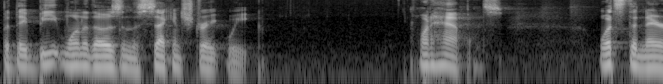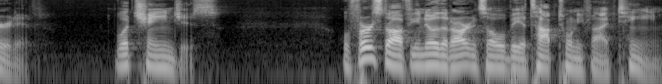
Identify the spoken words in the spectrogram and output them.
but they beat one of those in the second straight week. What happens? What's the narrative? What changes? Well, first off, you know that Arkansas will be a top 25 team.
